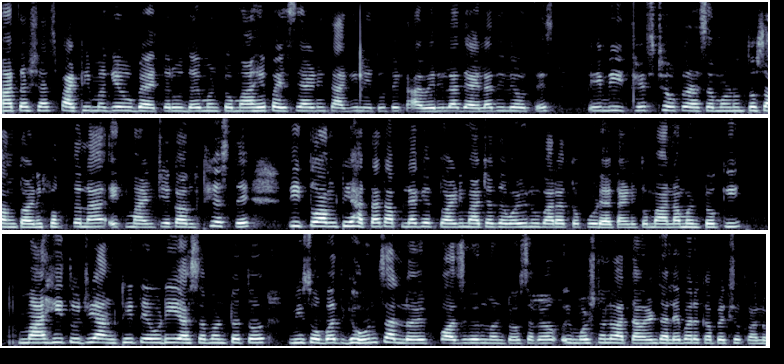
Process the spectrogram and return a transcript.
मा तशाच पाठीमागे उभ्या आहे. तर उदय म्हणतो मा हे पैसे आणि दागिने तू ते कावेरीला द्यायला दिले होतेस. ते मी इथेच ठेवतोय असं म्हणून तो सांगतो. आणि फक्त ना एक मानची एक अंगठी असते ती तो अंगठी हातात आपल्या घेतो आणि माझ्या येऊन उभा राहतो पुढ्यात. आणि तो माना म्हणतो की माही तुझी अंगठी तेवढी असं म्हणतो तो. मी सोबत घेऊन चाललोय पॉज घेऊन म्हणतो. सगळं इमोशनल वातावरण झालंय बरं का प्रेक्षकांनो.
